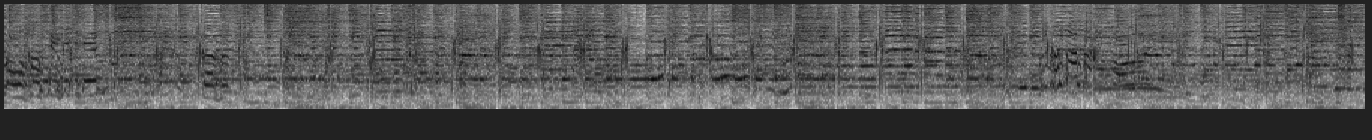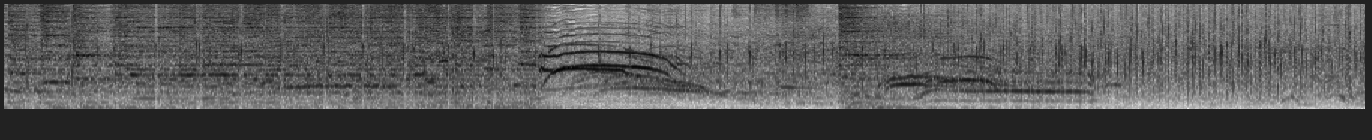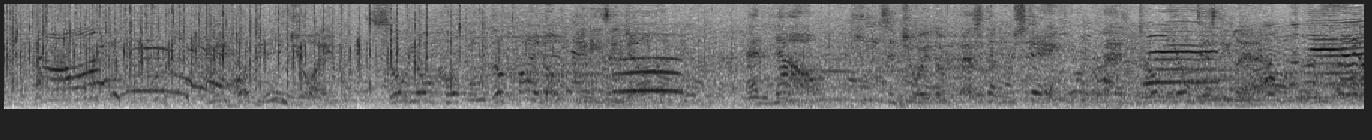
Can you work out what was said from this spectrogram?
好嗨呀 Antonio Copel, the final, ladies and gentlemen. And now, please enjoy the rest of your stay at Tokyo Disneyland.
